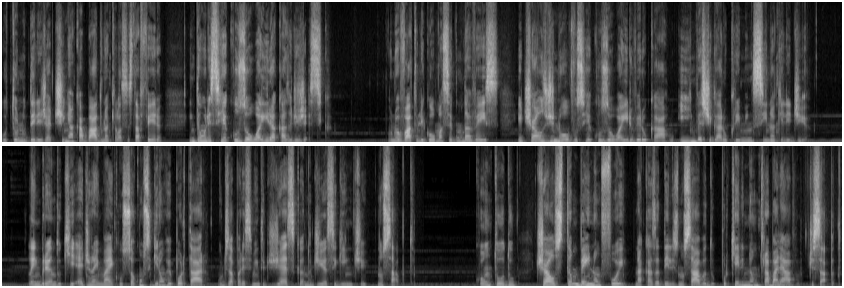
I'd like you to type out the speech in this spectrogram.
O turno dele já tinha acabado naquela sexta-feira, então ele se recusou a ir à casa de Jessica. O novato ligou uma segunda vez e Charles de novo se recusou a ir ver o carro e investigar o crime em si naquele dia lembrando que Edna e Michael só conseguiram reportar o desaparecimento de Jessica no dia seguinte, no sábado. Contudo, Charles também não foi na casa deles no sábado porque ele não trabalhava de sábado.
